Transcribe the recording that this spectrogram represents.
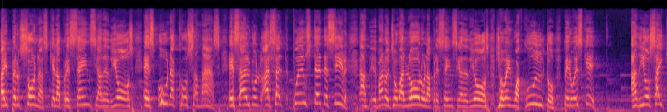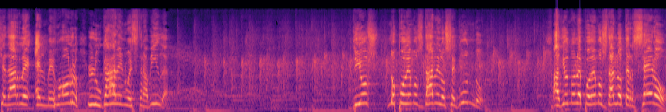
Hay personas que la presencia de Dios es una cosa más. Es algo, puede usted decir, hermano, yo valoro la presencia de Dios, yo vengo a culto, pero es que a Dios hay que darle el mejor lugar en nuestra vida. Dios no podemos darle lo segundo. A Dios no le podemos dar lo tercero.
